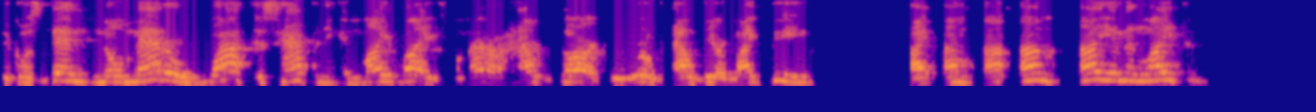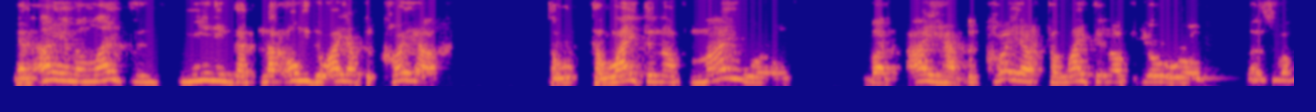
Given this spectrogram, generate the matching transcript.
Because then, no matter what is happening in my life, no matter how dark the world out there might be, I am I, I'm, I am enlightened. And I am enlightened, meaning that not only do I have the koyach to, to lighten up my world, but I have the koyach to lighten up your world as well.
